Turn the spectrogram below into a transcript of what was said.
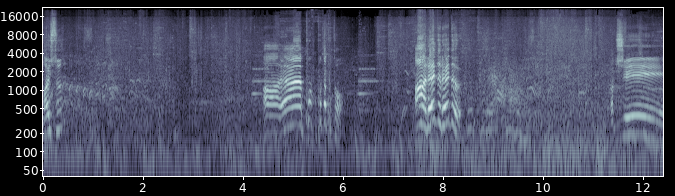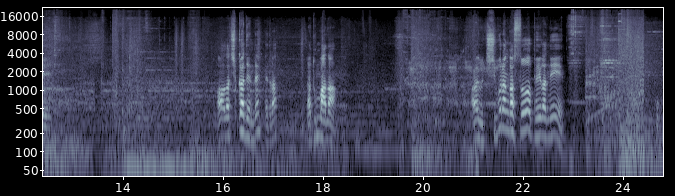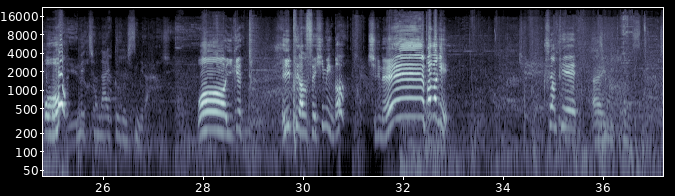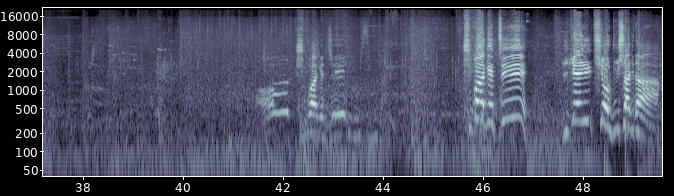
나이스 아, 레드, 레드. 그렇지. 어, 나집 가야 되는데, 얘들아. 나 돈 많아. 아이고 집을 안 갔어 베이가님 어? 미쳐 날뛰고 있습니다. 와 이게 AP 나노스의 힘인가? 지리네 빠박이 큐한 피해 아이 죽어야겠지? 죽어야겠지? 이게 1티어 루시안이다.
